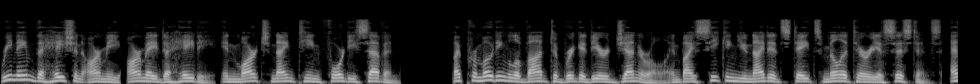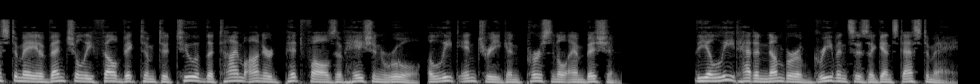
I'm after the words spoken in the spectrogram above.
renamed the Haitian Army Armée de Haiti in March 1947 by promoting Lavaud to brigadier general and by seeking United States military assistance, Estimé eventually fell victim to two of the time-honored pitfalls of Haitian rule, elite intrigue and personal ambition. The elite had a number of grievances against Estimé.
